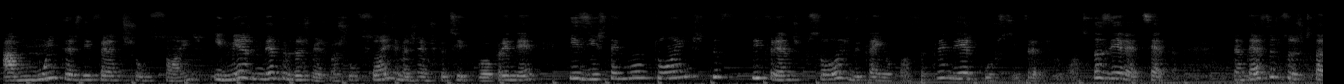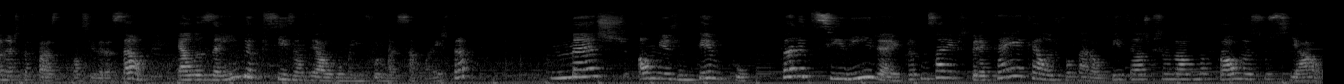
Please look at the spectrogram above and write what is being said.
Há muitas diferentes soluções e mesmo dentro das mesmas soluções, imaginemos que eu decido que vou aprender, existem montões de diferentes pessoas de quem eu posso aprender, cursos diferentes que eu posso fazer, etc. Portanto, estas pessoas que estão nesta fase de consideração, elas ainda precisam de alguma informação extra, mas ao mesmo tempo, para decidirem, para começarem a perceber a quem é que elas vão dar ouvidos, elas precisam de alguma prova social.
